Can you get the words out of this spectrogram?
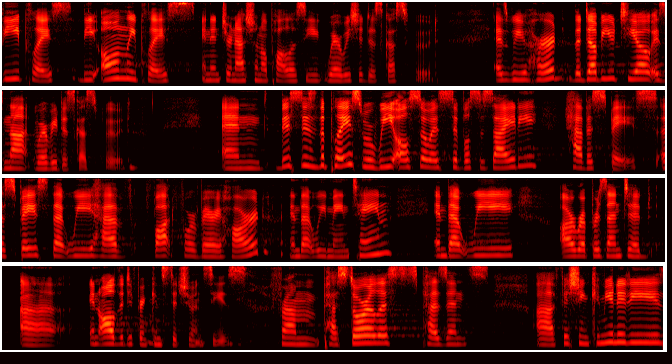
the place, the only place in international policy where we should discuss food. As we heard, the WTO is not where we discuss food. And this is the place where we also as civil society have a space, a space that we have fought for very hard and that we maintain and that we are represented uh, in all the different constituencies, from pastoralists, peasants, uh, fishing communities,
